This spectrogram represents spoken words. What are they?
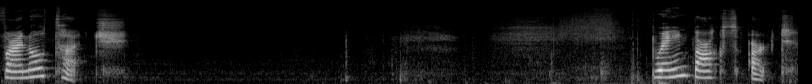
Final touch. Brain box art.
